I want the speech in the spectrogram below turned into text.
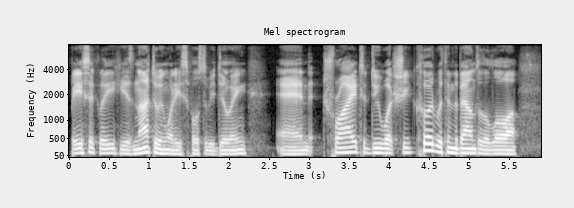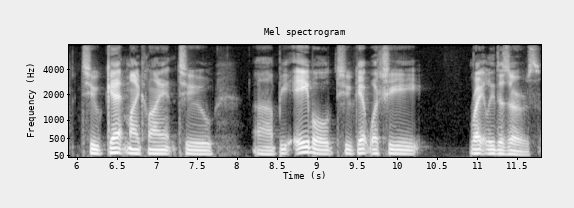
Basically, he is not doing what he's supposed to be doing and try to do what she could within the bounds of the law to get my client to uh, be able to get what she rightly deserves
